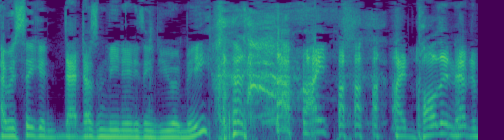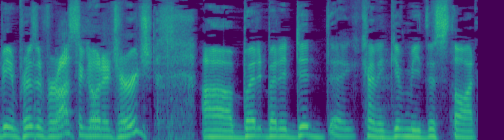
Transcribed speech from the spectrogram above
I was thinking that doesn't mean anything to you and me, right? I, Paul didn't have to be in prison for us to go to church, uh, but but it did uh, kind of give me this thought:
